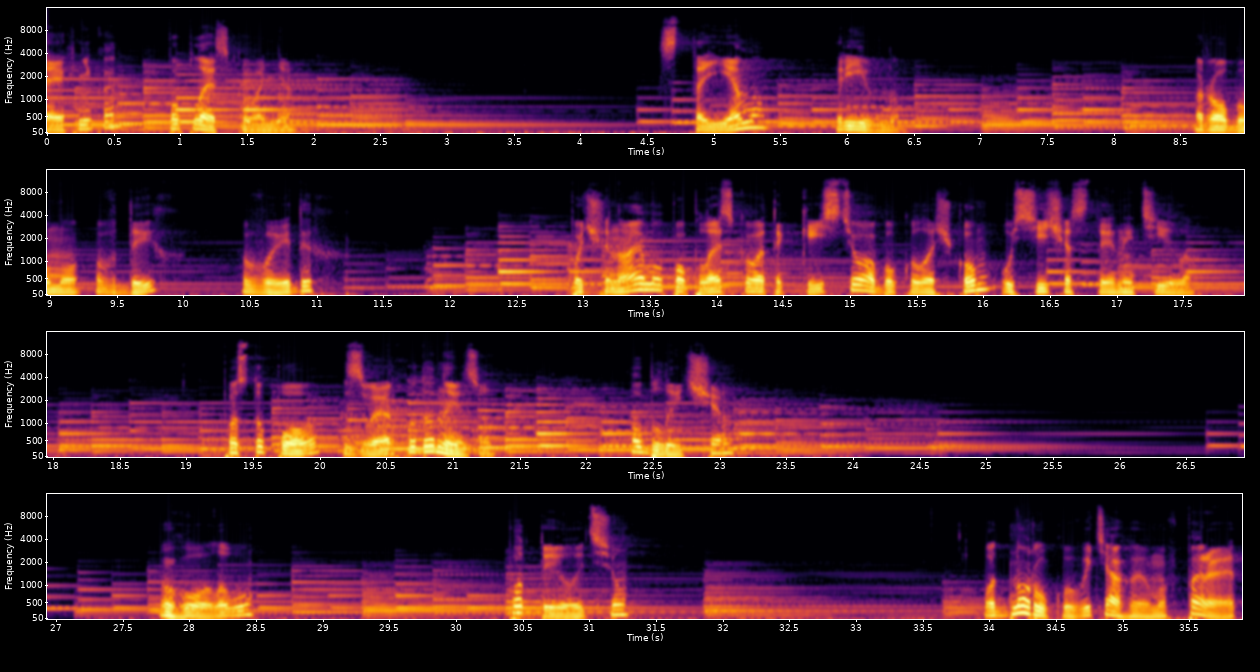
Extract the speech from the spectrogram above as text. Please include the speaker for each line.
Speaker 1: Техніка поплескування. Стаємо рівно. Робимо вдих, видих. Починаємо поплескувати кистю або кулачком усі частини тіла. Поступово зверху донизу. Обличчя. Голову. Потилицю. Одну руку витягуємо вперед,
